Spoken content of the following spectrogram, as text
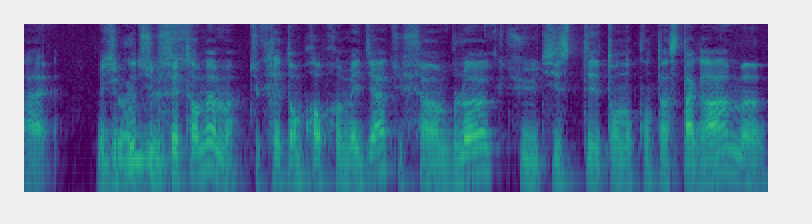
Ouais. Mais du coup, tu le fais toi-même. Tu crées ton propre média, tu fais un blog, tu utilises ton compte Instagram.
